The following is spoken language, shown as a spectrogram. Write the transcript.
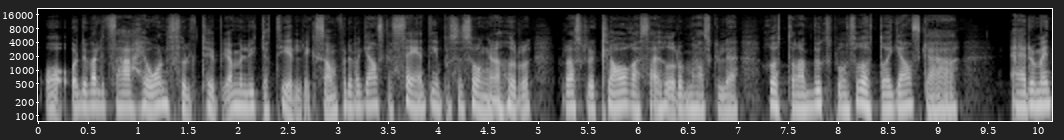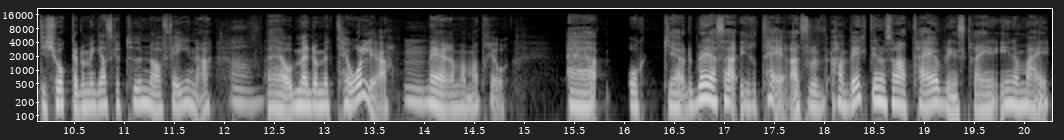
Och, och det var lite så här hånfullt, typ, ja men lycka till liksom. För det var ganska sent in på säsongen hur, hur det skulle klara sig. Hur de här skulle, rötterna, Buxboms rötter är ganska, eh, de är inte tjocka, de är ganska tunna och fina. Eh, och- men de är tåliga, mer än vad man tror. Och eh, då blev jag så irriterad, för han väckte en sån här tävlingsgrej inom mig.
